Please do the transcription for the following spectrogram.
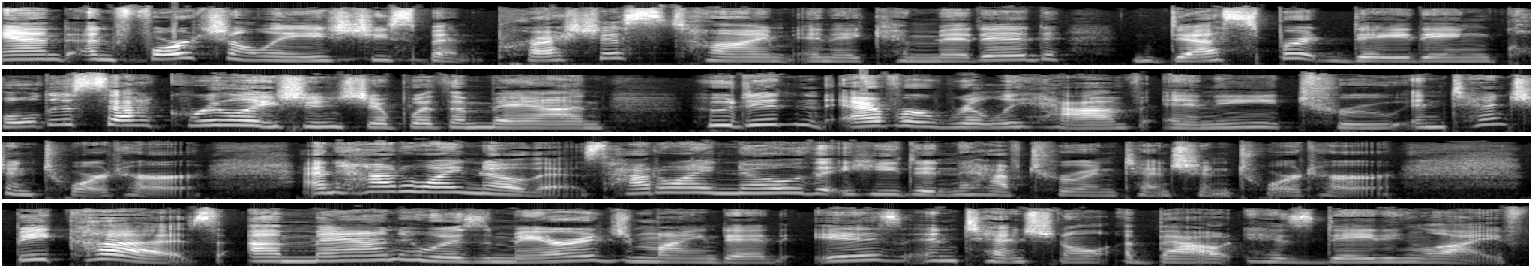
And unfortunately, she spent precious time in a committed, desperate dating, cul de sac relationship with a man who didn't ever really have any true intention toward her. And how do I know this? How do I know that he didn't have true intention toward her? Because a man who is marriage minded is intentional about his dating life.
